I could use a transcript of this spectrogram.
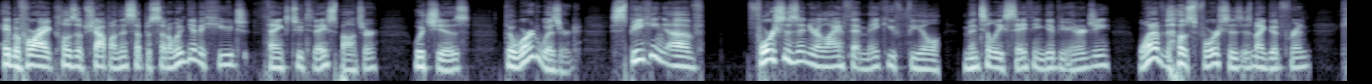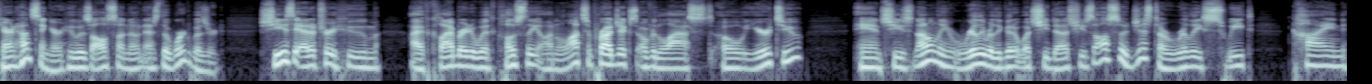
Hey, before I close up shop on this episode, I want to give a huge thanks to today's sponsor, which is the Word Wizard. Speaking of forces in your life that make you feel mentally safe and give you energy, one of those forces is my good friend Karen Hunsanger, who is also known as the Word Wizard. She is the editor whom I've collaborated with closely on lots of projects over the last oh year or two. And she's not only really, really good at what she does, she's also just a really sweet, kind,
